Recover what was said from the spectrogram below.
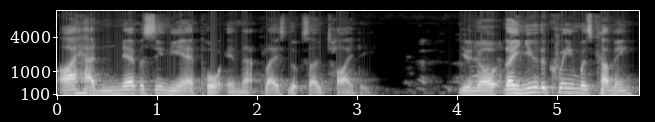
I had never seen the airport in that place look so tidy. You know, they knew the Queen was coming.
